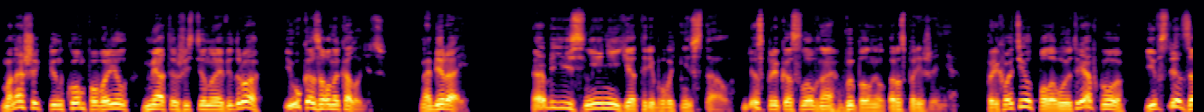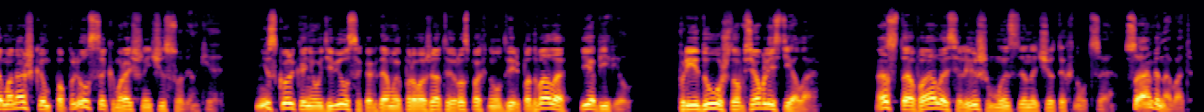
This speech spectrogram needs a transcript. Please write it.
монашек пинком повалил мятое жестяное ведро и указал на колодец. «Набирай». Объяснений я требовать не стал, беспрекословно выполнил распоряжение. Прихватил половую тряпку и вслед за монашком поплелся к мрачной часовенке. Нисколько не удивился, когда мой провожатый распахнул дверь подвала и объявил. «Приду, чтоб все блестело». Оставалось лишь мысленно чертыхнуться. «Сам виноват.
